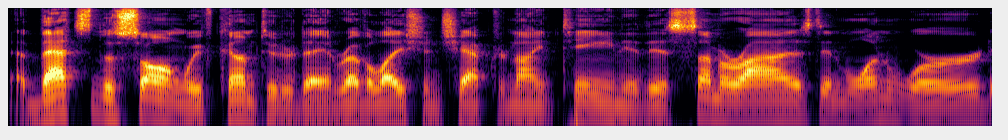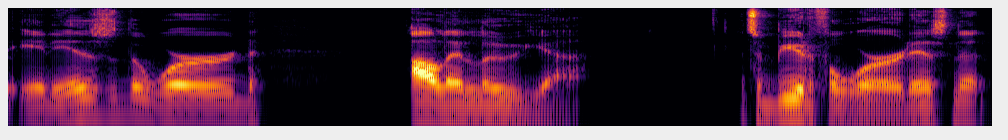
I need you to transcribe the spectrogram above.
That's the song we've come to today in Revelation chapter 19. It is summarized in one word. It is the word Alleluia. It's a beautiful word, isn't it?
